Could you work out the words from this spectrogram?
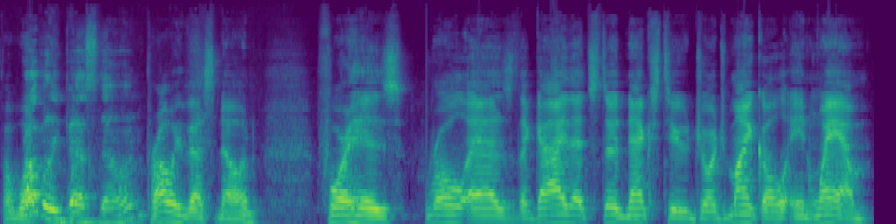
But what, Probably best known. probably best known for his role as the guy that stood next to George Michael in Wham,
